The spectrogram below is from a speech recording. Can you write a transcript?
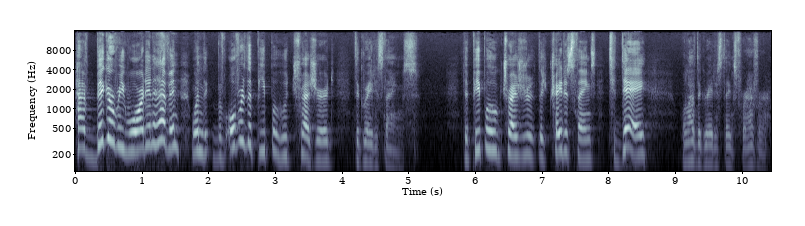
have bigger reward in heaven when the, over the people who treasured the greatest things? The people who treasure the greatest things today will have the greatest things forever.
